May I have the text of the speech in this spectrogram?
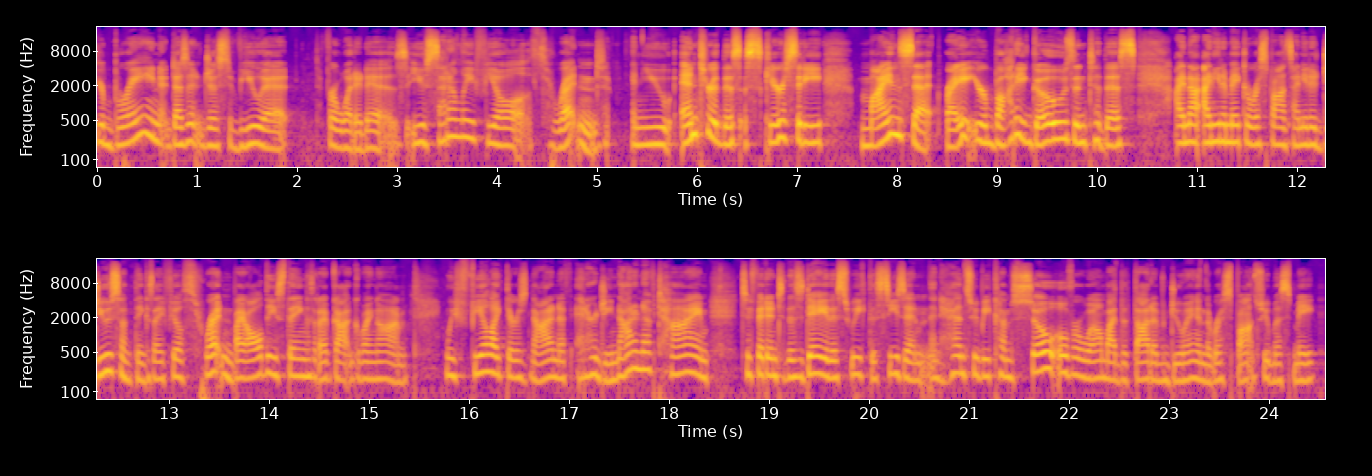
your brain doesn't just view it for what it is. You suddenly feel threatened and you enter this scarcity mindset, right? Your body goes into this I not I need to make a response. I need to do something because I feel threatened by all these things that I've got going on. We feel like there's not enough energy, not enough time to fit into this day, this week, this season, and hence we become so overwhelmed by the thought of doing and the response we must make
